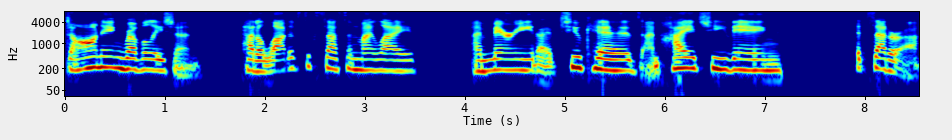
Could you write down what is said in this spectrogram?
dawning revelation. Had a lot of success in my life, I'm married, I have two kids, I'm high achieving, etc.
